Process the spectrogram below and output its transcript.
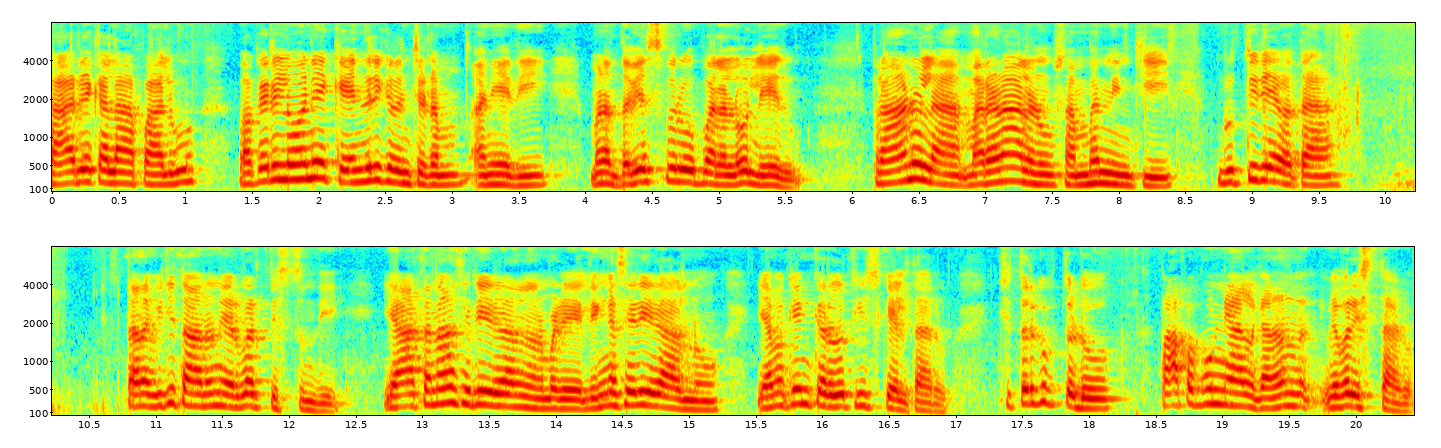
కార్యకలాపాలు ఒకరిలోనే కేంద్రీకరించడం అనేది మన ద్రవ్యస్వరూపాలలో లేదు. ప్రాణుల మరణాలను సంబంధించి మృత్యుదేవత తన విధి తాను నిర్వర్తిస్తుంది. యాతనా శరీరాలను అనబడే లింగ శరీరాలను యమకింకరులు తీసుకెళ్తారు. చిత్రగుప్తుడు పాపపుణ్యాల గణన వివరిస్తాడు.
